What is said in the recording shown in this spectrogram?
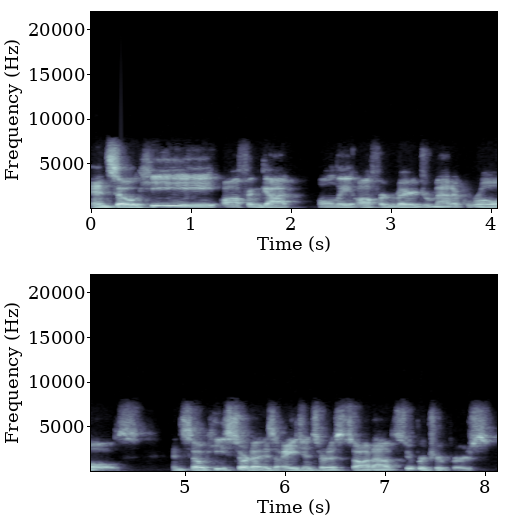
and so he often got only offered very dramatic roles. And so he sort of, his agent sort of sought out Super Troopers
